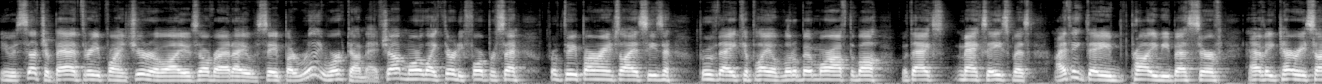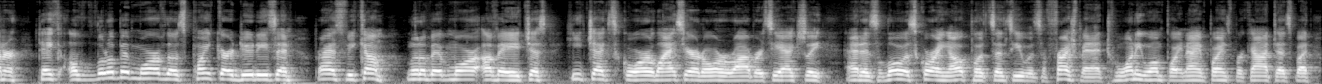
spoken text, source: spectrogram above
he was such a bad three point shooter while he was over at Iowa State, but really worked on that. Shot more like 34% from three point range last season. Proved that he could play a little bit more off the ball with Max Abmas. I think that he'd probably be best served having Tyrese Hunter take a little bit more of those point guard duties and perhaps become a little bit more of a just heat check score. Last year at Oral Roberts, he actually had his lowest scoring output since he was a freshman at 21.9 points per contest. But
